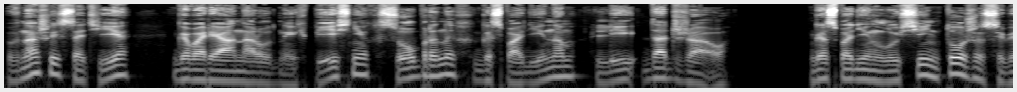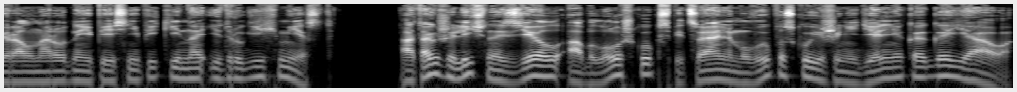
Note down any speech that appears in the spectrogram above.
в нашей статье говоря о народных песнях, собранных господином Ли Даджао. Господин Лусинь тоже собирал народные песни Пекина и других мест, а также лично сделал обложку к специальному выпуску еженедельника Гэяо.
